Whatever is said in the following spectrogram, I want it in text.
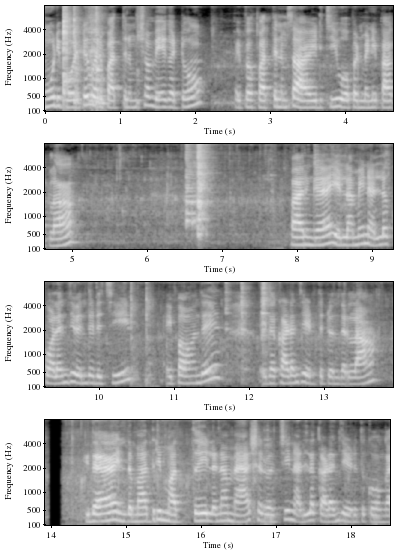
மூடி போட்டு ஒரு பத்து நிமிஷம் வேகட்டும். இப்போ பத்து நிமிஷம் ஆயிடுச்சு. ஓப்பன் பண்ணி பார்க்கலாம். பாருங்கள் எல்லாமே நல்லா குழஞ்சி வெந்துடுச்சு. இப்போ வந்து இதை கடைஞ்சி எடுத்துகிட்டு வந்துடலாம். இதை இந்த மாதிரி மத்து இல்லைன்னா மேஷர் வச்சு நல்லா கடைஞ்சி எடுத்துக்கோங்க.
